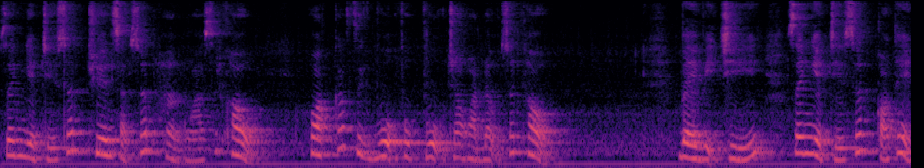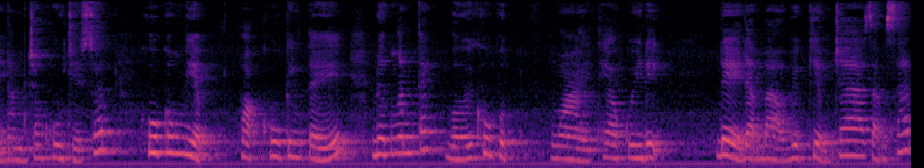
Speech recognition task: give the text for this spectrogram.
doanh nghiệp chế xuất chuyên sản xuất hàng hóa xuất khẩu hoặc các dịch vụ phục vụ cho hoạt động xuất khẩu. Về vị trí, doanh nghiệp chế xuất có thể nằm trong khu chế xuất khu công nghiệp hoặc khu kinh tế được ngăn cách với khu vực ngoài theo quy định để đảm bảo việc kiểm tra, giám sát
